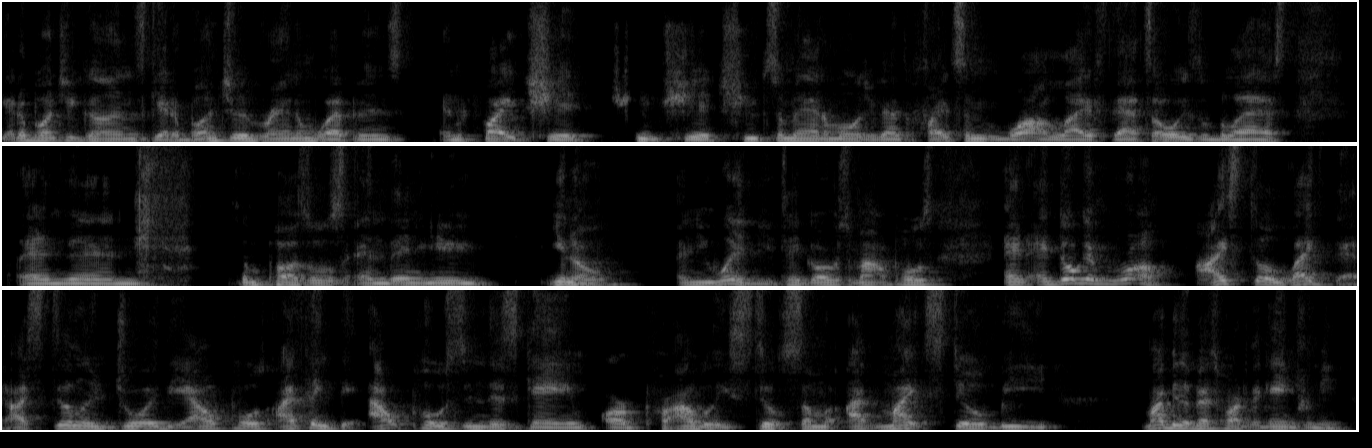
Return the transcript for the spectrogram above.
get a bunch of guns, get a bunch of random weapons, and fight shit, shoot shit, shoot some animals. You got to fight some wildlife. That's always a blast. And then some puzzles, and then you, you know, and you win. You take over some outposts. And, and don't get me wrong, I still like that. I still enjoy the outposts. I think the outposts in this game are probably still some, I might still be, might be the best part of the game for me.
